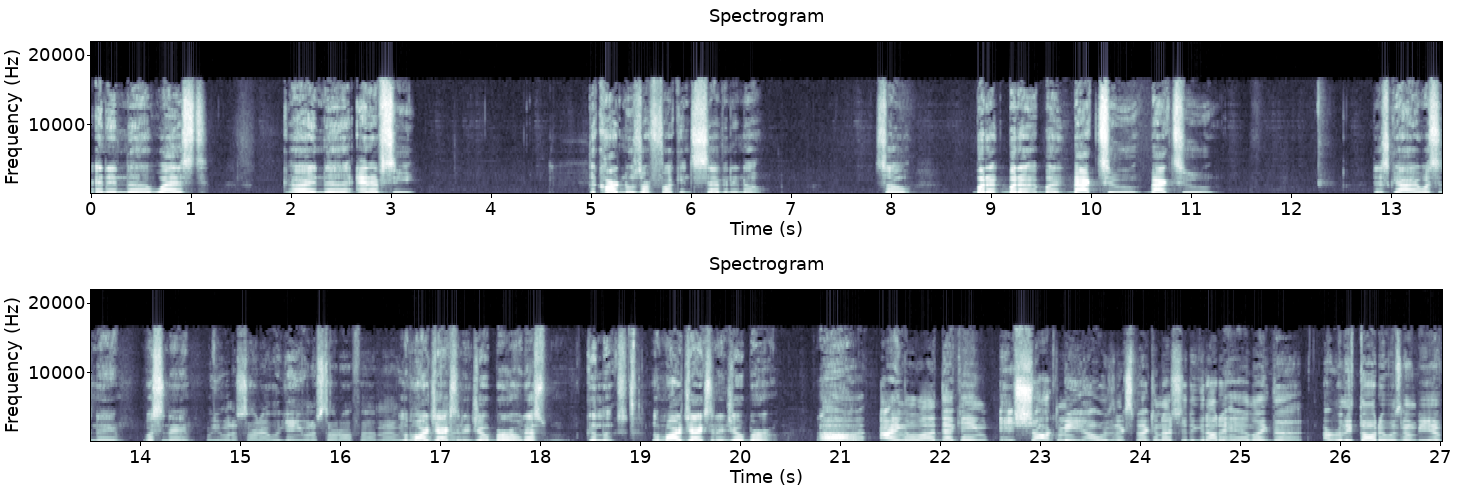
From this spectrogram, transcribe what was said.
and in the West, uh, in the NFC, the Cardinals are fucking seven and zero. So, but uh, but uh, but back to back to this guy. What's the name? What's the name? Where you want to start at? What game you want to start off at, man? We Lamar about to kill Jackson and Joe Burrow. That's good looks. Lamar Jackson and Joe Burrow. Uh, Uh, I ain't gonna lie, that game it shocked me. I wasn't expecting that shit to get out of hand like that. I really thought it was gonna be a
